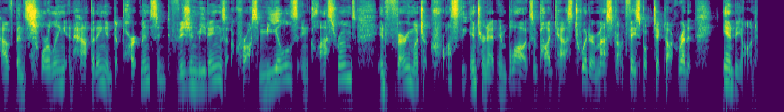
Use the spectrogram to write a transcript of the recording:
have been swirling and happening in departments and division meetings, across meals, in classrooms, and very much across the internet in blogs and podcasts, Twitter, Mastodon, Facebook, TikTok, Reddit, and beyond.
